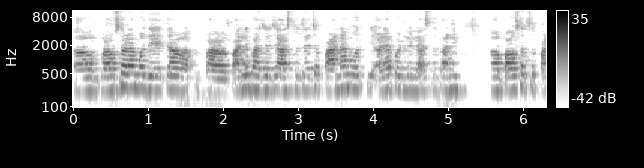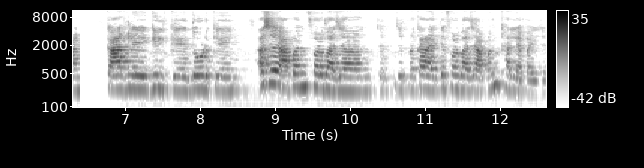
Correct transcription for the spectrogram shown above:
पावसाळ्यामध्ये त्या पा पालेभाज्या ज्या असतात त्याच्या पानांवरती अळ्या पडलेल्या असतात आणि पावसाचं पाणी कारले गिलके दोडके असे आपण फळभाज्या जे प्रकार आहेत ते फळभाज्या आपण खाल्ल्या पाहिजे.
